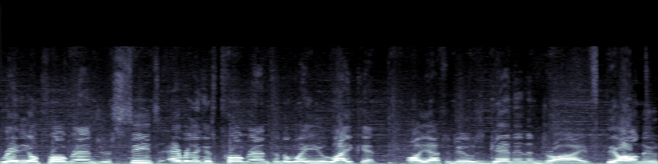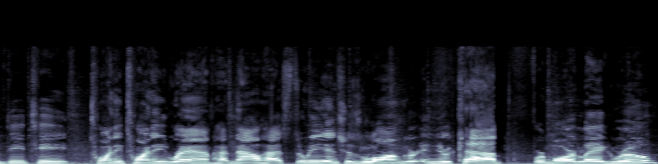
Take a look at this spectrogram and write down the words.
radio programs, your seats, everything is programmed to the way you like it. All you have to do is get in and drive. The all new DT 2020 Ram now has three inches longer in your cab for more leg room.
